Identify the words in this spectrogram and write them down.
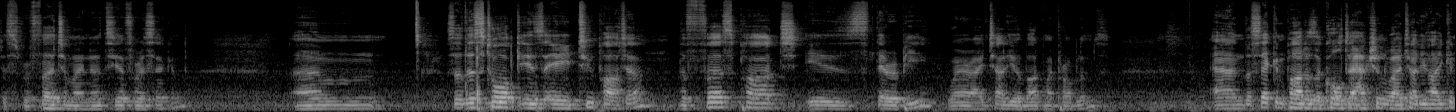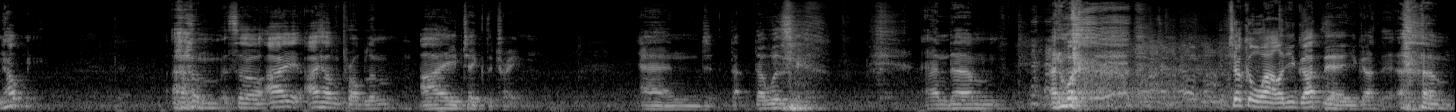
just refer to my notes here for a second. Um, so this talk is a two-parter. The first part is therapy, where I tell you about my problems. And the second part is a call to action, where I tell you how you can help me. Um, so I, I have a problem. I take the train. And that, that was. and um, and it took a while. You got there. You got there. Um,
